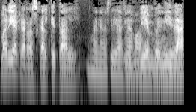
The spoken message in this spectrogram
María Carrascal, ¿qué tal? Buenos días, Diego. Bienvenida.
